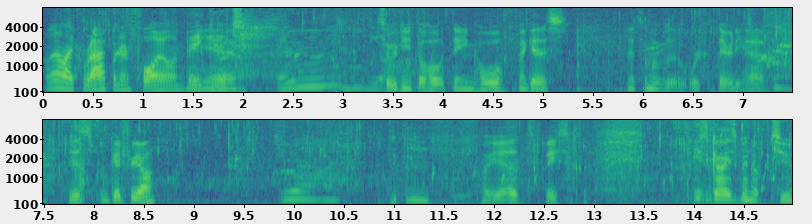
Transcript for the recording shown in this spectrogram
We're gonna like wrap it in foil and bake Yeah. it. So we can eat the whole thing whole, I guess. That's some of the work that they already have. Is this good for y'all? Yeah. oh yeah, that's basically. These guys been up to.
